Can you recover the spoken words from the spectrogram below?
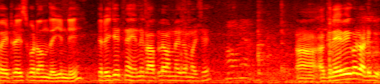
వైట్ రైస్ కూడా ఉంది వెయ్యండి పెరుగు చట్నీ అవన్నీ లోపలే ఉన్నాయి కదా మనిషి. ఆ గ్రేవీ కూడా అడుగు.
